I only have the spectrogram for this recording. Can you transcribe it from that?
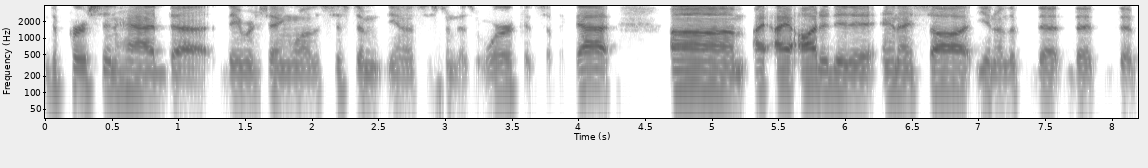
the person had, uh, they were saying, well, the system, you know, the system doesn't work and stuff like that. Um, I, I audited it and I saw, you know, the, the the the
